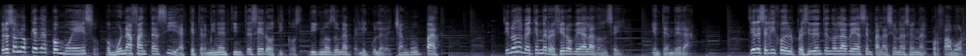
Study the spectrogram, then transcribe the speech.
Pero solo queda como eso, como una fantasía que termina en tintes eróticos dignos de una película de Chang Park. Si no sabe a qué me refiero, vea a la doncella y entenderá. Si eres el hijo del presidente, no la veas en Palacio Nacional, por favor.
